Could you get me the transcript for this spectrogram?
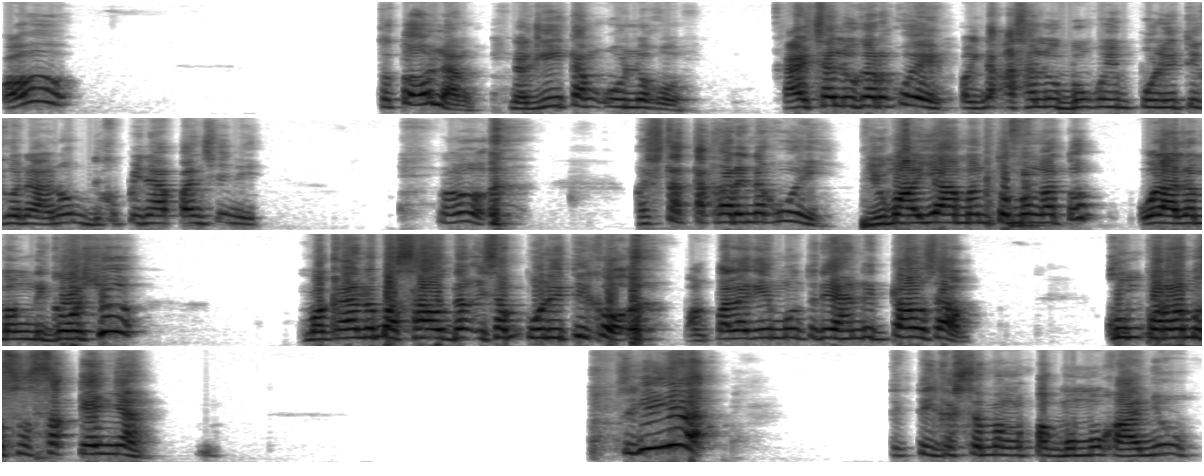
Oo. Totoo lang, nag-eat ang ulo ko. Kahit sa lugar ko eh, pag nakasalubong ko yung politiko na ano, hindi ko pinapansin eh. Oo. Kasi tataka rin ako eh. Yumayaman to mga to, wala namang negosyo. Magkano ba sahod ng isang politiko? Pagpalagay mo 300,000, kumpara mo sa sakyan niya. Sige nga, titigas sa mga pagmumukha nyo.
